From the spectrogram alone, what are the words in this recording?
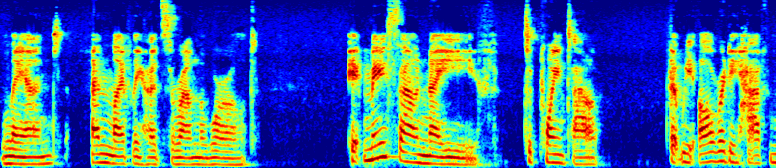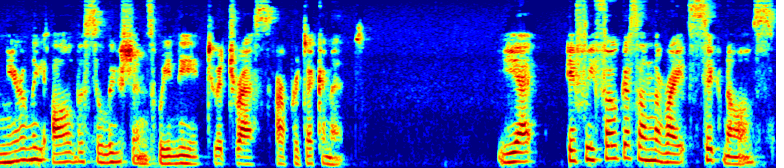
land, and livelihoods around the world, it may sound naive to point out that we already have nearly all the solutions we need to address our predicament. Yet, if we focus on the right signals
